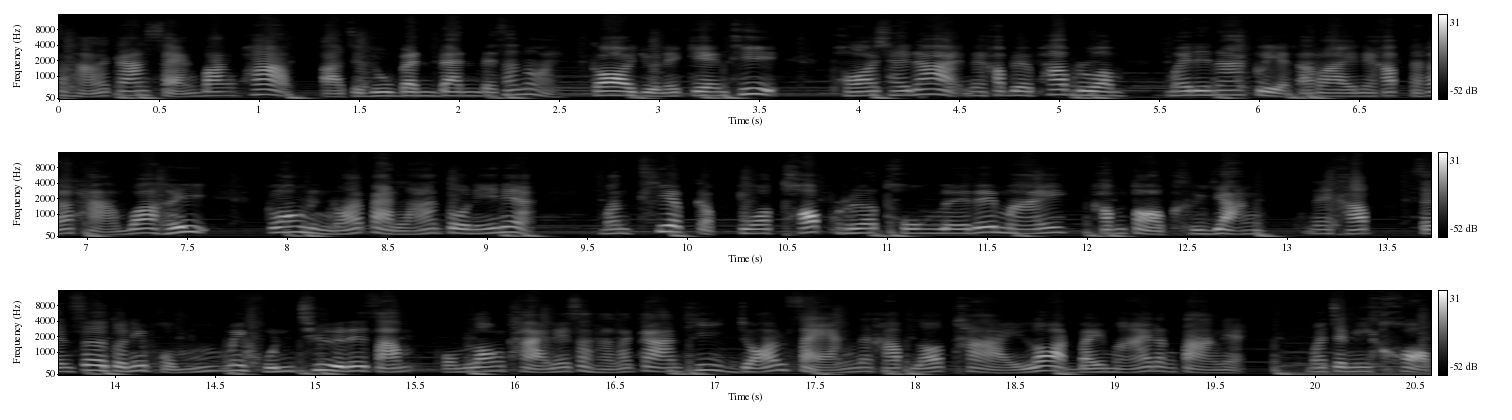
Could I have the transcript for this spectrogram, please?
สถานการณ์แสงบางภาพ อาจจะดูแบนๆไปซะหน่อย ก็อยู่ในเกณฑ์ที่พอใช้ได้นะครับโดยภาพรวมไม่ได้น่าเกลียดอะไรนะครับแต่ถ้าถามว่าเฮ้ยกล้อง 108 ล้านตัวนี้เนี่ยมันเทียบกับตัวท็อปเรือธงเลยได้ไหมคำตอบคือยังนะครับเซนเซอร์ตัวนี้ผมไม่คุ้นชื่อได้ซ้ำผมลองถ่ายในสถานการณ์ที่ย้อนแสงนะครับแล้วถ่ายลอดใบไม้ต่างๆเนี่ย มันจะมีขอบ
